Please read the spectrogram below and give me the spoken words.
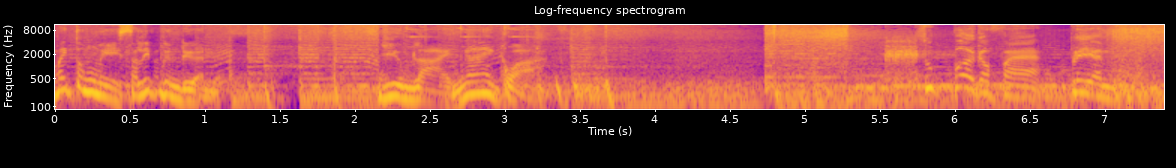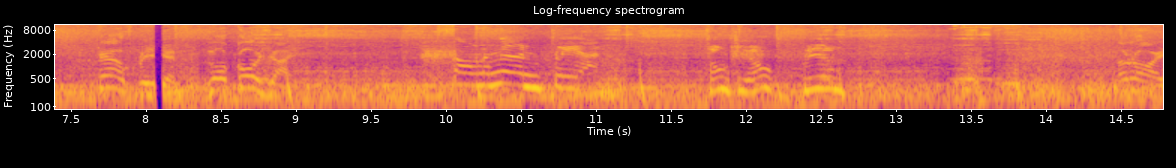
ไม่ต้องมีสลิปเงินเดือน ยืมลายง่ายกว่าซุปเปอร์กาแฟ เปลี่ยน แก้วเปลี่ยน โลโก้ใหญ่ ซองน้ำเงินเปลี่ยนซองเขียวเปลี่ยน อร่อย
